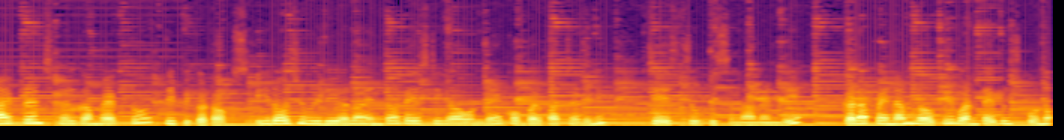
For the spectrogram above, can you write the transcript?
Hi friends welcome back to Deepika talks ఈరోజు వీడియోలో ఎంతో టేస్టీగా ఉండే కొబ్బరి పచ్చడిని చేసి చూపిస్తున్నానండి. ఇక్కడ పెనంలోకి వన్ టేబుల్ స్పూన్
